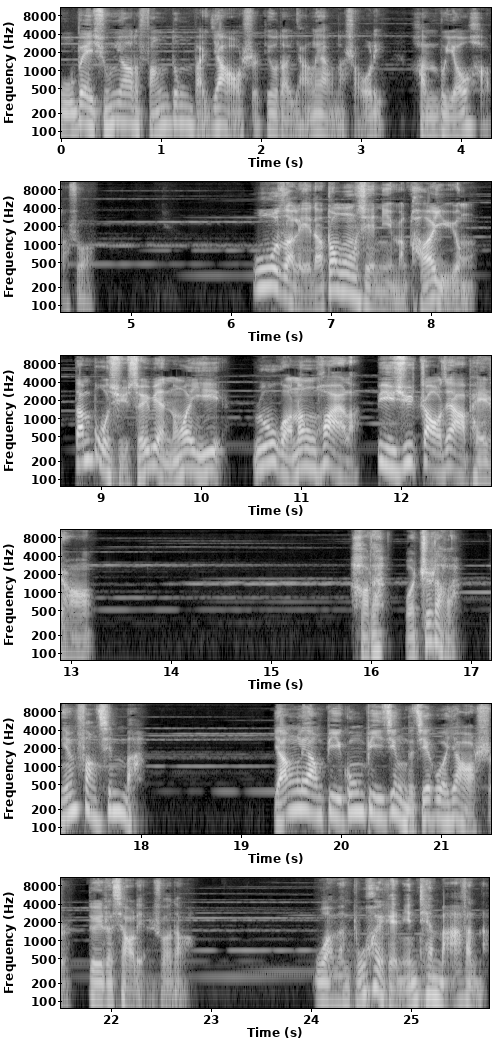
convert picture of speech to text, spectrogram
虎背熊腰的房东把钥匙丢到杨亮的手里，很不友好地说：“屋子里的东西你们可以用，但不许随便挪移。如果弄坏了，必须照价赔偿。”“好的，我知道了，您放心吧。”杨亮毕恭毕敬地接过钥匙，堆着笑脸说道：“我们不会给您添麻烦的。”“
